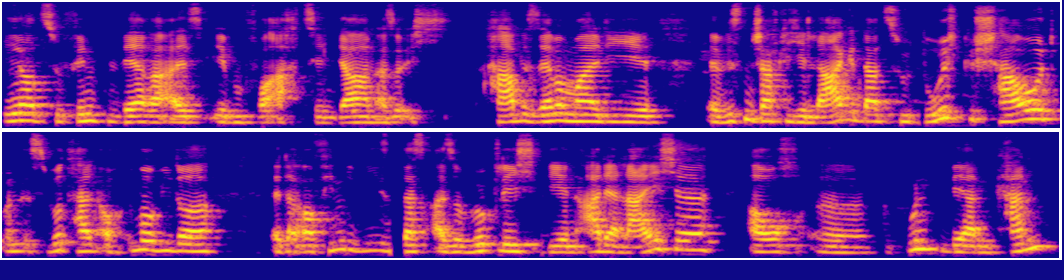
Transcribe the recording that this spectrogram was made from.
eher zu finden wäre als eben vor 18 Jahren. Also ich habe selber mal die äh, wissenschaftliche Lage dazu durchgeschaut und es wird halt auch immer wieder äh, darauf hingewiesen, dass also wirklich DNA der Leiche auch äh, gefunden werden kann.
